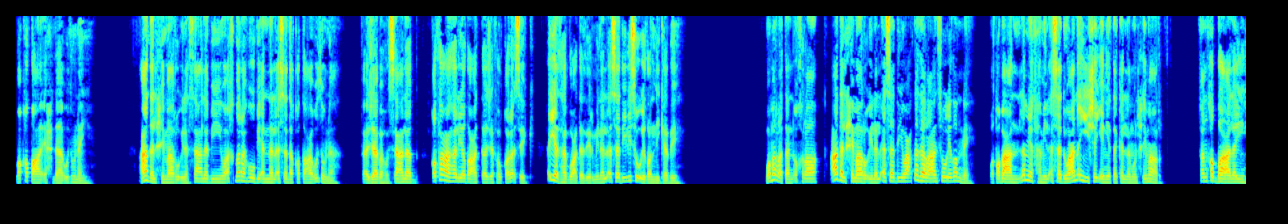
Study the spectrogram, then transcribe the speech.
وقطع إحدى أذنيه. عاد الحمار إلى الثعلب وأخبره بأن الأسد قطع أذنه. فأجابه الثعلب قطعها ليضع التاج فوق رأسك هيا اذهب واعتذر من الأسد لسوء ظنك به. ومرة أخرى عاد الحمار إلى الأسد واعتذر عن سوء ظنه وطبعا لم يفهم الأسد عن أي شيء يتكلم الحمار. فانقض عليه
